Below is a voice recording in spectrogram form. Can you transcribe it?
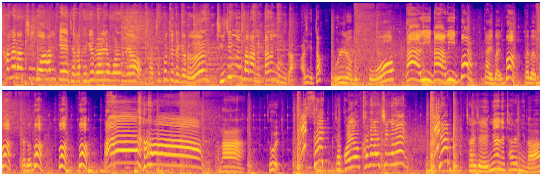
카메라 친구와 함께 제가 대결을 하려고 하는데요. 자, 첫 번째 대결은 뒤집는 사람이 따는 겁니다. 아시겠죠? 올려놓고 가위바위보! 가위바위보! 가위바위보! 가위바위보! 보! 보! 아! 하나, 둘, 셋! 자, 과연 카메라 친구는? 얍! 자, 이제 애니안의 차례입니다.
